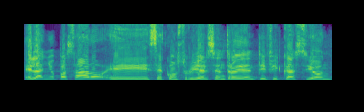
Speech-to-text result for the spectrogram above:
El año pasado eh, se construyó el Centro de Identificación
